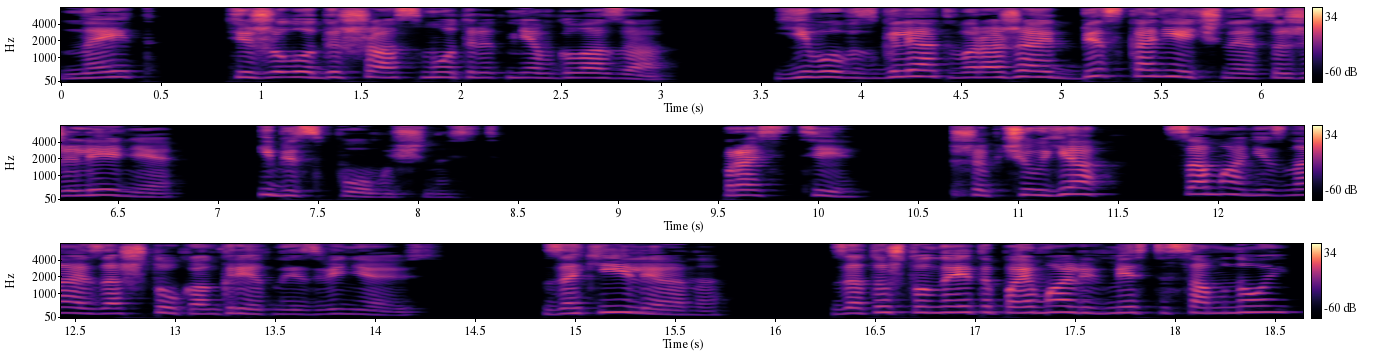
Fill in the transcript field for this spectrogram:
Нейт, тяжело дыша, смотрит мне в глаза. Его взгляд выражает бесконечное сожаление и беспомощность. «Прости», — шепчу я, сама не зная, за что конкретно извиняюсь. За Киллиана? За то, что Нейта поймали вместе со мной?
